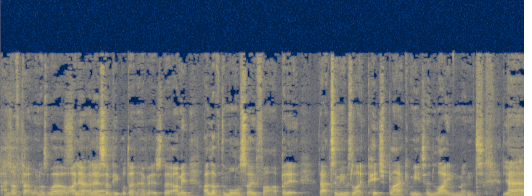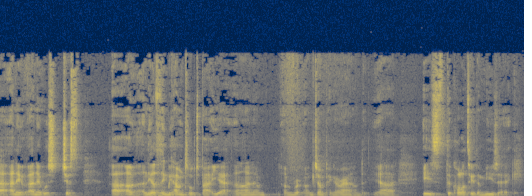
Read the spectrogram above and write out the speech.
I love that one as well. I So, know. I know some people don't have it as the. I mean, I love them all so far, but it that to me was like pitch black meets enlightenment. Yeah. Uh, and it and it was just. Uh, and the other thing we haven't talked about yet, and I know I'm, I'm, I'm jumping around, uh, is the quality of the music.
